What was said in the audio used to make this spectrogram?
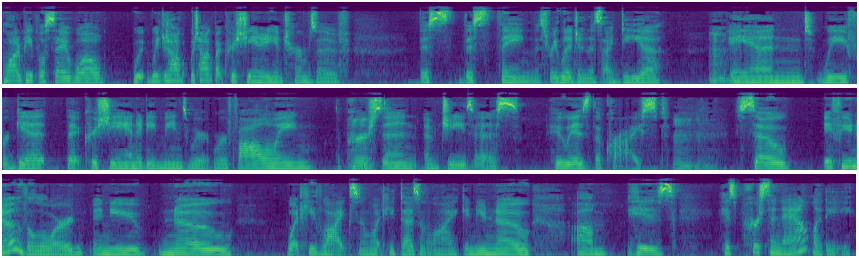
a lot of people say, well, we, we talk we talk about Christianity in terms of this this thing, this religion, this idea, mm-hmm. and we forget that Christianity means we're we're following the mm. person mm. of Jesus, who is the Christ. Mm-hmm. So if you know the Lord and you know what He likes and what He doesn't like, and you know um, His his personality,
